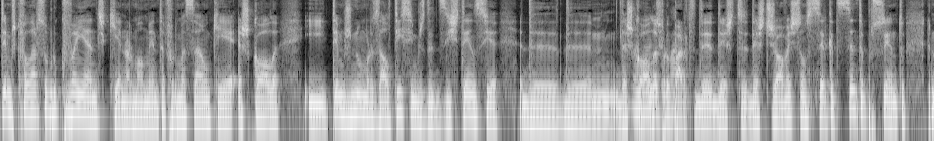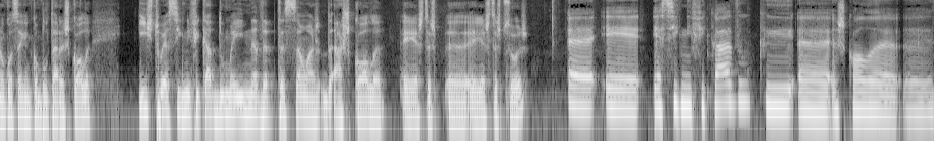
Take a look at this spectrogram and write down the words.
temos que falar sobre o que vem antes, que é normalmente a formação, que é a escola, e temos números altíssimos de desistência de, de da escola por parte de, deste, destes jovens, são cerca de 60% que não conseguem completar a escola. Isto é significado de uma inadaptação à, à escola a estas, a estas pessoas? Uh, é, é, significado que uh, a escola uh,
